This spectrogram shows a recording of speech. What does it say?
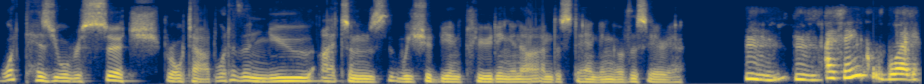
what has your research brought out? What are the new items that we should be including in our understanding of this area? Mm-hmm. I think what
